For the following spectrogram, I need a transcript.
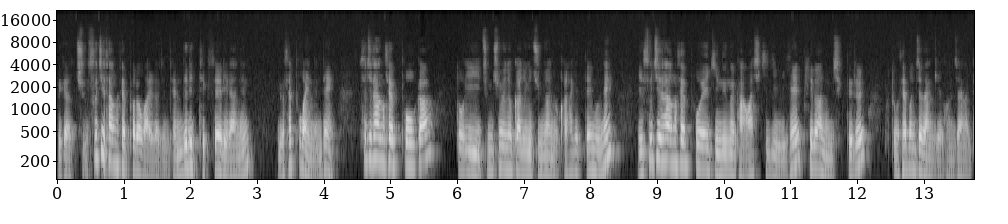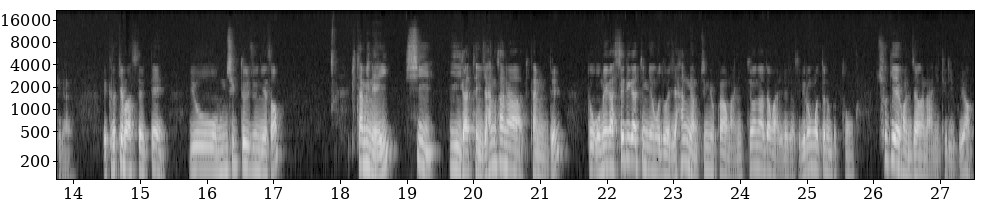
우리가 주- 수지상 세포라고 알려진 덴드리틱 셀이라는 이 세포가 있는데 수지상 세포가 또 이 중추 면역 간용이 중요한 역할을 하기 때문에 이 수지상 세포의 기능을 강화시키기 위해 필요한 음식들을 보통 세 번째 단계에 권장을 드려요. 근데 그렇게 봤을 때 이 음식들 중에서 비타민 A, C, E 같은 이제 항산화 비타민들 또 오메가 3 같은 경우도 이제 항염증 효과가 많이 뛰어나다고 알려져서 이런 것들은 보통 초기에 권장을 많이 드리고요.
